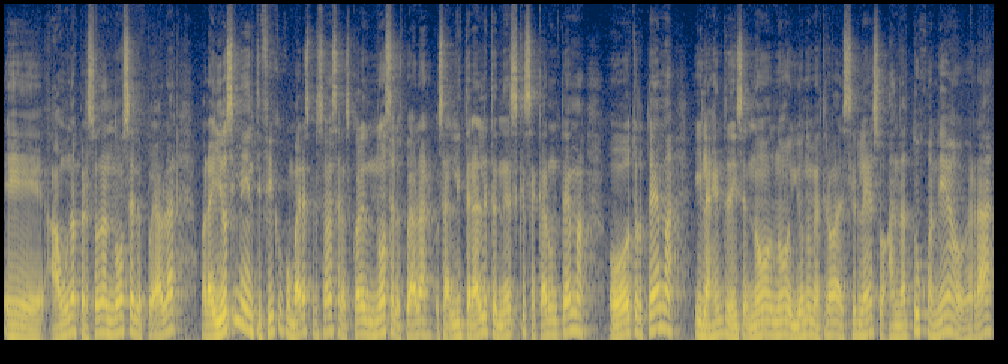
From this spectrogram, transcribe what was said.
eh, a una persona no se le puede hablar. Ahora, yo sí me identifico con varias personas a las cuales no se les puede hablar. O sea, literal le tenés que sacar un tema o otro tema y la gente dice, no, no, yo no me atrevo a decirle eso. Anda tú, Juan Diego, ¿verdad?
